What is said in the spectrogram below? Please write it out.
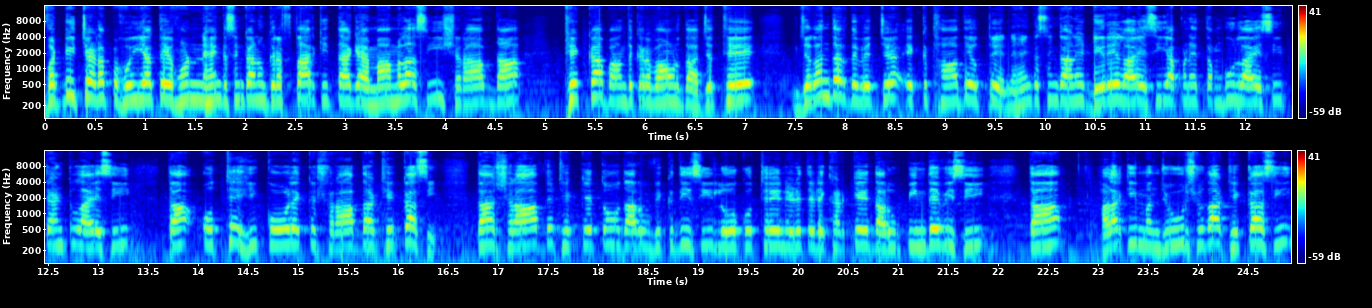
ਵੱਡੀ ਝੜਪ ਹੋਈ ਆ ਤੇ ਹੁਣ ਨਿਹੰਗ ਸਿੰਘਾਂ ਨੂੰ ਗ੍ਰਿਫਤਾਰ ਕੀਤਾ ਗਿਆ। ਮਾਮਲਾ ਸੀ ਸ਼ਰਾਬ ਦਾ, ਠੇਕਾ ਬੰਦ ਕਰਵਾਉਣ ਦਾ, ਜਿੱਥੇ ਜਲੰਧਰ ਦੇ ਵਿੱਚ ਇੱਕ ਥਾਂ ਦੇ ਉੱਤੇ ਨਿਹੰਗ ਸਿੰਘਾਂ ਨੇ ਡੇਰੇ ਲਾਏ ਸੀ, ਆਪਣੇ ਤੰਬੂ ਲਾਏ ਸੀ, ਟੈਂਟ ਲਾਏ ਸੀ। ਤਾਂ ਉੱਥੇ ਹੀ ਕੋਲ ਇੱਕ ਸ਼ਰਾਬ ਦਾ ਠੇਕਾ ਸੀ ਤਾਂ ਸ਼ਰਾਬ ਦੇ ਠੇਕੇ ਤੋਂ दारू ਵਿਕਦੀ ਸੀ ਲੋਕ ਉੱਥੇ ਨੇੜੇ ਤੇੜੇ ਖੜ ਕੇ दारू ਪੀਂਦੇ ਵੀ ਸੀ ਤਾਂ ਹਾਲਾਂਕਿ ਮਨਜ਼ੂਰਸ਼ੁਦਾ ਠੇਕਾ ਸੀ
